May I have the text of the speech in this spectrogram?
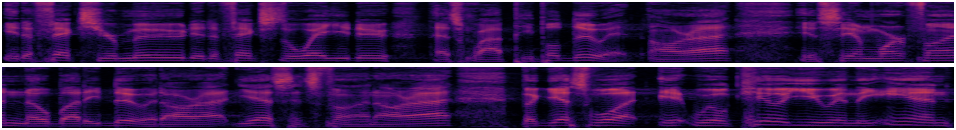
it affects your mood. It affects the way you do. That's why people do it. All right. If sin weren't fun, nobody do it. All right. Yes, it's fun. All right. But guess what? It will kill you in the end.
